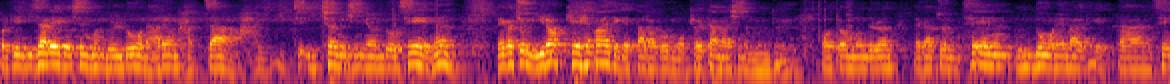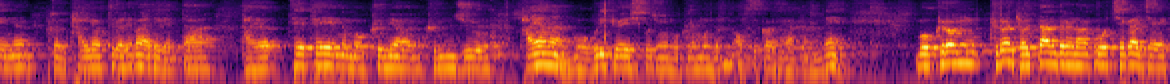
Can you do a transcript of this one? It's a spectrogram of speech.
이렇게 이 자리에 계신 분들도 나름 각자 아, 2020년도 새해에는 내가 좀 이렇게 해봐야 되겠다라고 뭐 결단하시는 분들 어떤 분들은 내가 좀 새해는 운동을 해봐야 되겠다 새해는 좀 다이어트를 해봐야 되겠다 다이어트 새해에는 뭐 금연 금주 다양한 뭐 우리 교회 식구 중에 뭐 그런 분들은 없을 거라 생각하는데 뭐 그런 그런 결단들을 하고 제가 이제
